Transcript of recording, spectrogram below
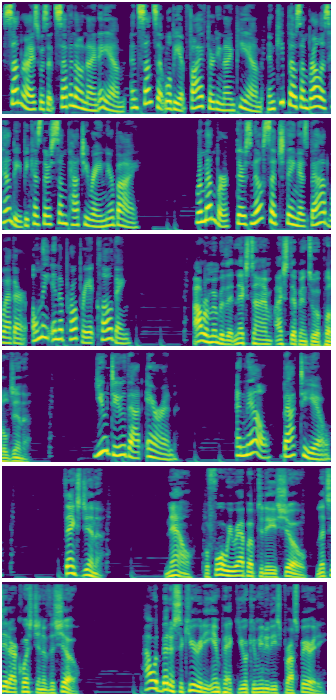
Sunrise was at 7.09 a.m. and sunset will be at 5.39 p.m. and keep those umbrellas handy because there's some patchy rain nearby. Remember, there's no such thing as bad weather, only inappropriate clothing. I'll remember that next time I step into a puddle, Jenna. You do that, Aaron. And now, back to you. Thanks, Jenna. Now, before we wrap up today's show, let's hit our question of the show. How would better security impact your community's prosperity?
